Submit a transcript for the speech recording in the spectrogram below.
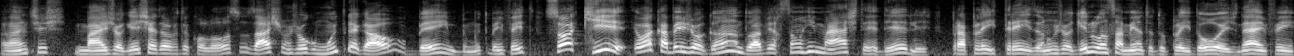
antes, mas joguei Shadow of the Colossus. Acho um jogo muito legal, bem, muito bem feito. Só que eu acabei jogando a versão remaster dele para Play 3. Eu não joguei no lançamento do Play 2, né? Enfim,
